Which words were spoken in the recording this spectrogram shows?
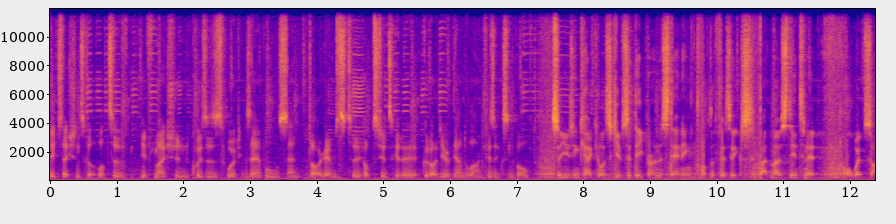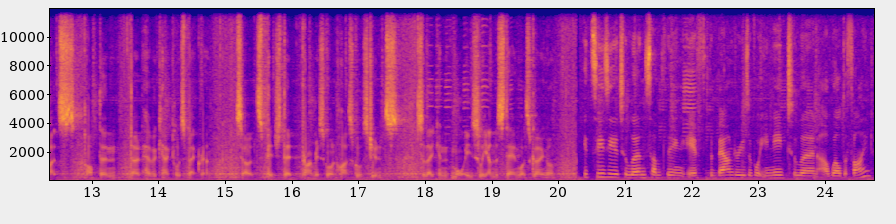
each section's got lots of information, quizzes, worked examples and diagrams to help students get a good idea of the underlying physics involved. So using calculus gives a deeper understanding of the physics, but most internet or websites often don't have a calculus background. So it's pitched at primary school and high school students so they can more easily understand what's going on. It's easier to learn something if the boundaries of what you need to learn are well defined.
